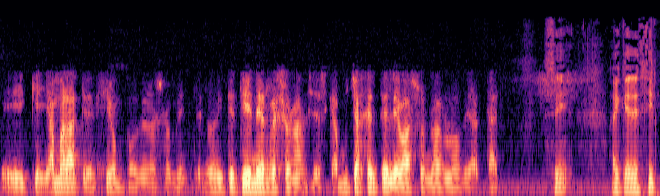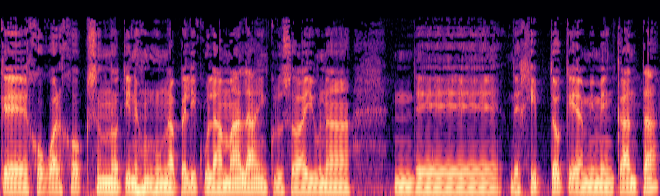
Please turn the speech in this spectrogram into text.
y que llama la atención poderosamente ¿no? y que tiene resonancias, que a mucha gente le va a sonar lo de Atari. Sí, hay que decir que Howard Hawks no tiene una película mala, incluso hay una de, de Egipto que a mí me encanta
